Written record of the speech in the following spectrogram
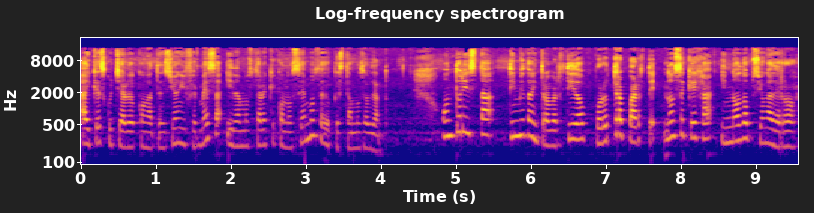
hay que escucharlo con atención y firmeza y demostrar que conocemos de lo que estamos hablando. Un turista tímido e introvertido, por otra parte, no se queja y no da opción al error,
